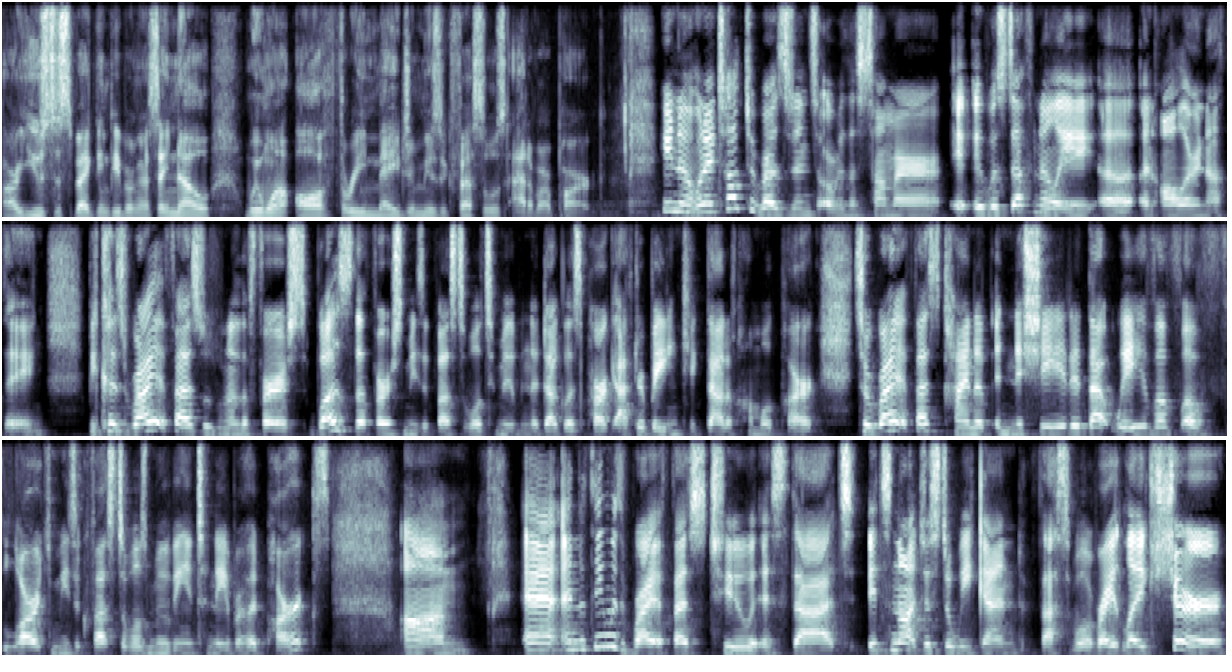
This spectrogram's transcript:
are you suspecting people are going to say no we want all three major music festivals out of our park you know when i talked to residents over the summer it, it was definitely uh, an all or nothing because riot fest was one of the first was the first music festival to move into douglass park after being kicked out of humboldt park. So riot fest kind of initiated that wave of, of large music festivals moving into neighborhood parks. Um, and, and the thing with riot fest too is that it's not just a weekend festival right? Like sure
